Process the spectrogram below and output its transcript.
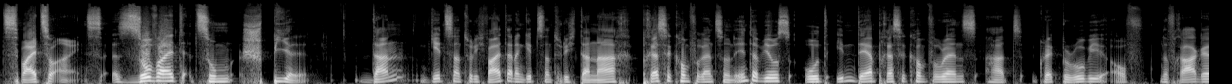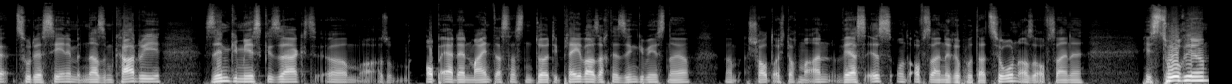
2 zu 1. Soweit zum Spiel. Dann geht es natürlich weiter, dann gibt es natürlich danach Pressekonferenzen und Interviews und in der Pressekonferenz hat Greg Berube auf eine Frage zu der Szene mit Nazim Kadri sinngemäß gesagt, ähm, also ob er denn meint, dass das ein Dirty Play war, sagt er sinngemäß, naja, ähm, schaut euch doch mal an, wer es ist und auf seine Reputation, also auf seine Historie.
